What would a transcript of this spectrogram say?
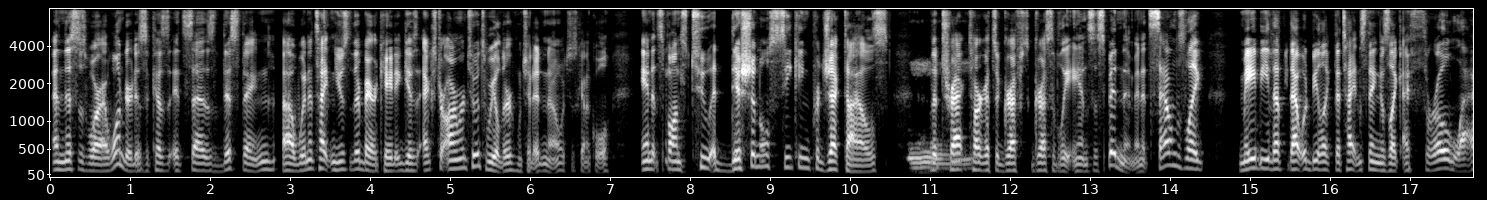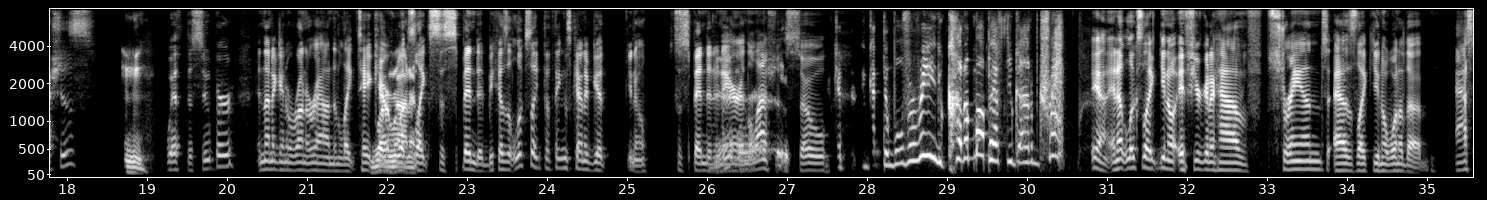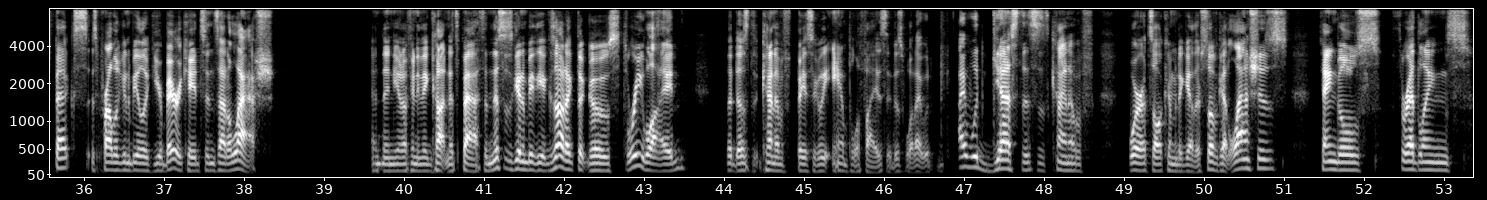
And this is where I wondered is because it says this thing uh, when a Titan uses their barricade, it gives extra armor to its wielder, which I didn't know, which is kind of cool, and it spawns two additional seeking projectiles that track targets aggress- aggressively and suspend them. And it sounds like maybe that that would be like the Titans thing is like I throw lashes mm-hmm. with the super, and then I'm gonna run around and like take run care of what's it. like suspended because it looks like the things kind of get you know suspended in yeah. air in the lashes. So you get, get the Wolverine, you cut him up after you got him trapped. Yeah, and it looks like you know if you're gonna have Strand as like you know one of the aspects is probably gonna be like your barricade sends out a lash and then you know if anything caught in its path and this is going to be the exotic that goes three wide that does the, kind of basically amplifies it is what i would i would guess this is kind of where it's all coming together so i've got lashes tangles threadlings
